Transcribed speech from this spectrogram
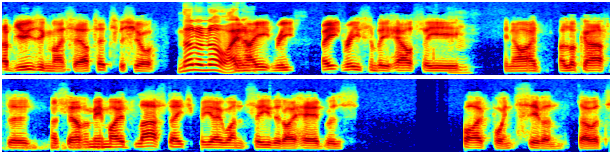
abusing myself. That's for sure. No, no, no. I and. I eat re- I eat reasonably healthy. Mhm. You know, I I look after myself. I mean, my last HbA1c that I had was 5.7, so it's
